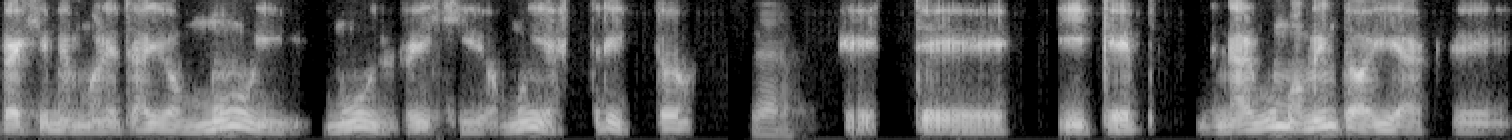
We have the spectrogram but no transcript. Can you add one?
régimen monetario muy, muy rígido, muy estricto, este, y que en algún momento había que,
